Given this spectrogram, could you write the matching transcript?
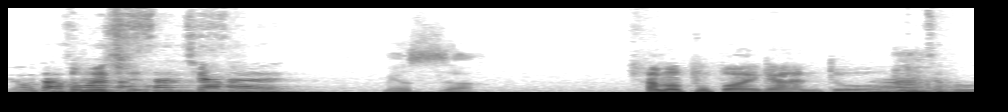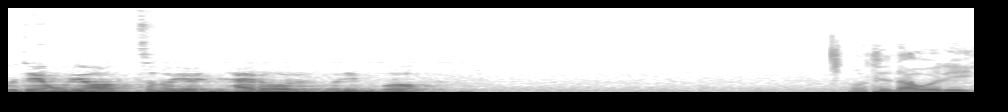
我打中他三枪哎！没有死啊。他们补包应该很多。啊，这个五点五六这么远太弱了，威力不够。我天大威力！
